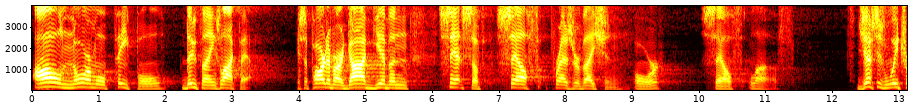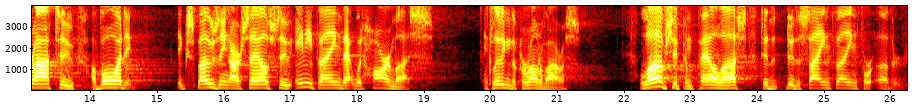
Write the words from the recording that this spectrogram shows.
All normal people do things like that. It's a part of our God given sense of self preservation or self love. Just as we try to avoid exposing ourselves to anything that would harm us, including the coronavirus. Love should compel us to do the same thing for others.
